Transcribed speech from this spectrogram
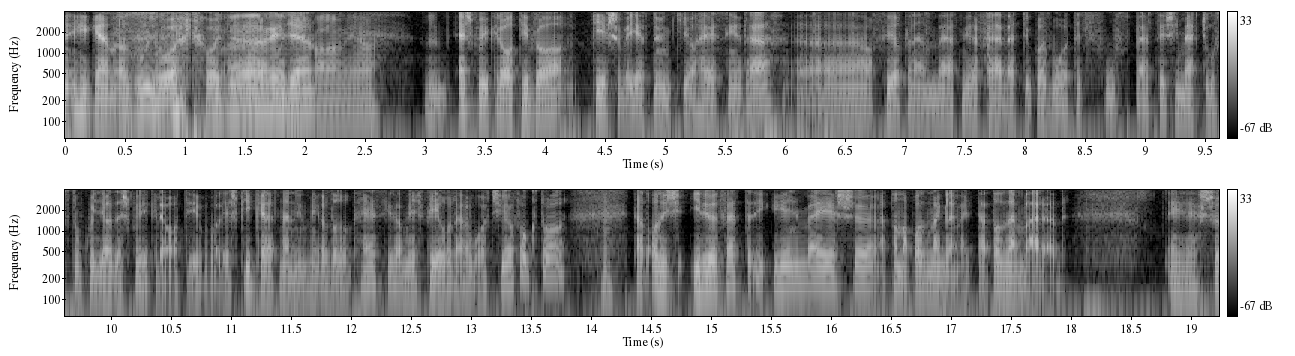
igen, az úgy volt, hogy ugye valami, ja. Esküvői kreatívra késve értünk ki a helyszínre. A fiatal embert, mire felvettük, az volt egy 20 perc, és így megcsúsztunk ugye az esküvői kreatívval, és ki kellett mennünk még az adott helyszínre, ami egy fél órára volt Siafoktól, Hm. tehát az is időt vett igénybe, és hát a nap az meg lemegy, tehát az nem vár rád. És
